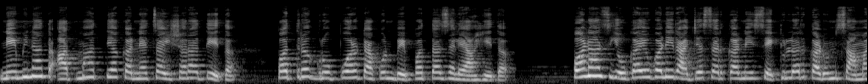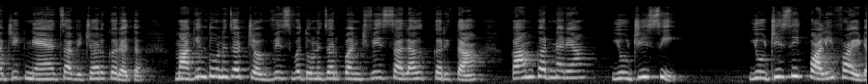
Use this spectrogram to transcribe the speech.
नेमिनाथ आत्महत्या करण्याचा इशारा देत पत्र ग्रुपवर टाकून बेपत्ता झाले आहेत. पण आज योगायोगाने राज्य सरकारने सेक्युलर काढून सामाजिक न्यायाचा विचार करत मागील दोन हजार चोवीस व दोन हजार पंचवीस सालाकरिता काम करणाऱ्या U G C U G C qualified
